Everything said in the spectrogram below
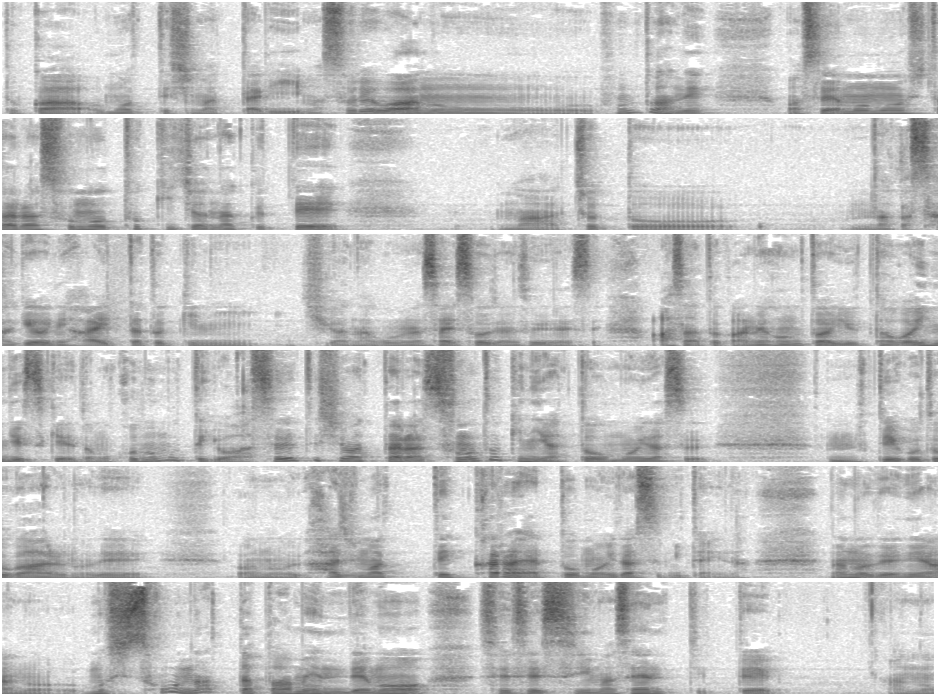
とか思ってしまったり、まあ、それはあのー、本当はね忘れ物をしたらその時じゃなくてまあちょっとなんか作業に入った時に違うなごめんなさい。そうじゃないそうじゃないですね。朝とかね本当は言った方がいいんですけれども子供って忘れてしまったらその時にやっと思い出す、うん、っていうことがあるのであの始まってからやっと思い出すみたいな。なのでねあのもしそうなった場面でも「先生すいません」って言ってあの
